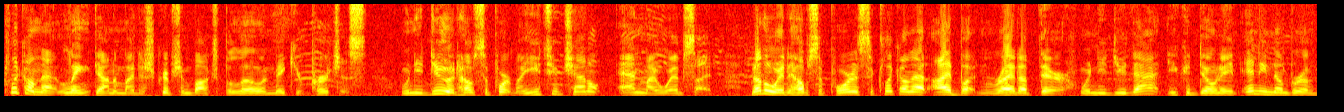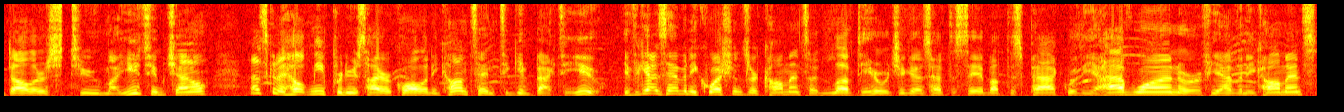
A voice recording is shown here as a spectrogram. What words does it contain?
click on that link down in my description box below and make your purchase. When you do, it helps support my YouTube channel and my website. Another way to help support is to click on that I button right up there. When you do that, you could donate any number of dollars to my YouTube channel. That's going to help me produce higher quality content to give back to you. If you guys have any questions or comments, I'd love to hear what you guys have to say about this pack, whether you have one or if you have any comments.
